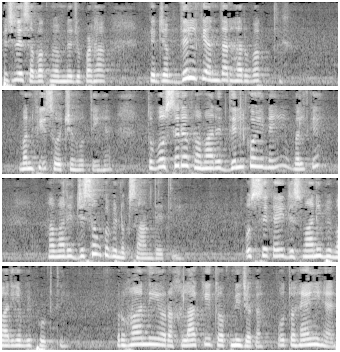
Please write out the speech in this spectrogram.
پچھلے سبق میں ہم نے جو پڑھا کہ جب دل کے اندر ہر وقت منفی سوچیں ہوتی ہیں، تو وہ صرف ہمارے دل کو ہی نہیں، بلکہ ہمارے جسم کو بھی نقصان دیتی اس سے کئی جسمانی بیماریاں بھی پھوٹتی۔ روحانی اور اخلاقی تو اپنی جگہ، وہ تو ہے ہی ہے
